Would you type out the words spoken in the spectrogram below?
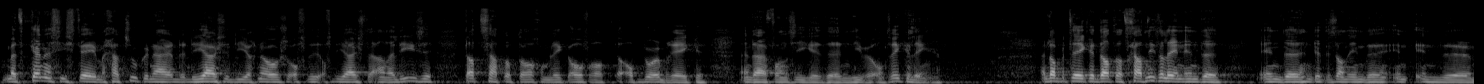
met kennissystemen gaat zoeken naar de, de juiste diagnose of de, of de, juiste analyse. Dat staat op het ogenblik overal op doorbreken. En daarvan zie je de nieuwe ontwikkelingen. En dat betekent dat dat gaat niet alleen in de in de, dit is dan in de, in, in, de,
